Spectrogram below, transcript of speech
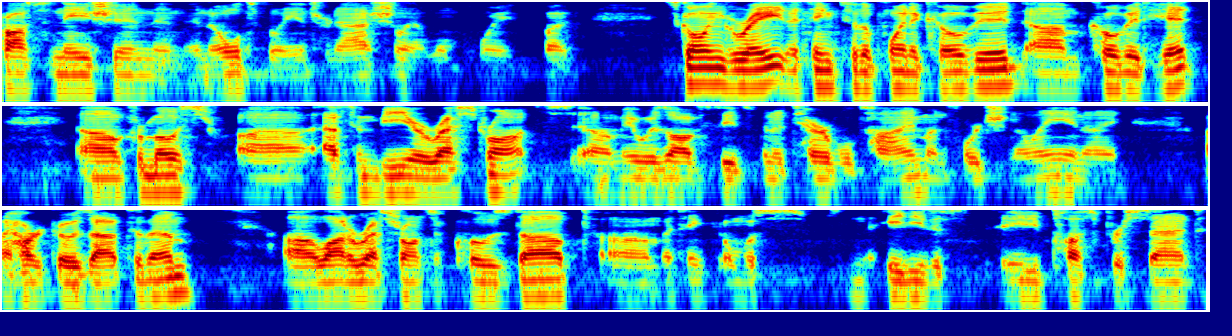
across the nation and, and, ultimately internationally at one point. But it's going great. I think to the point of COVID, um, COVID hit. Um, for most uh, F&B or restaurants, um, it was obviously it's been a terrible time, unfortunately, and I my heart goes out to them. Uh, a lot of restaurants have closed up. Um, I think almost 80 to 80 plus percent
